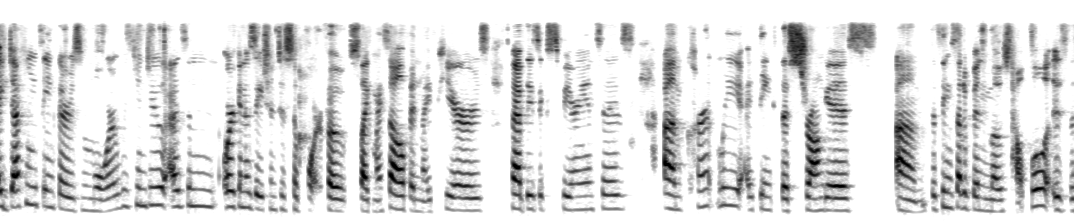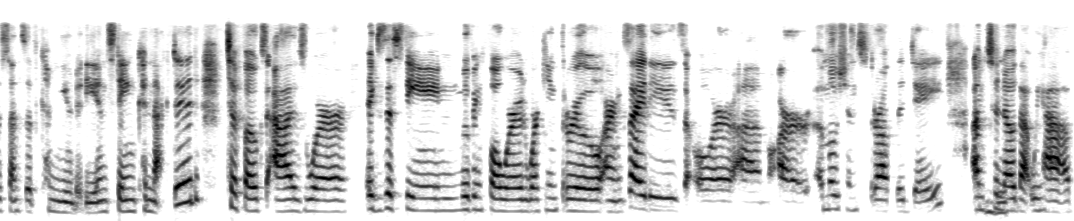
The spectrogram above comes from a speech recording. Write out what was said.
I definitely think there's more we can do as an organization to support folks like myself and my peers who have these experiences. Um, currently, I think the strongest um, the things that have been most helpful is the sense of community and staying connected to folks as we're existing, moving forward, working through our anxieties or um, our emotions throughout the day, um, to Mhm. know that we have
